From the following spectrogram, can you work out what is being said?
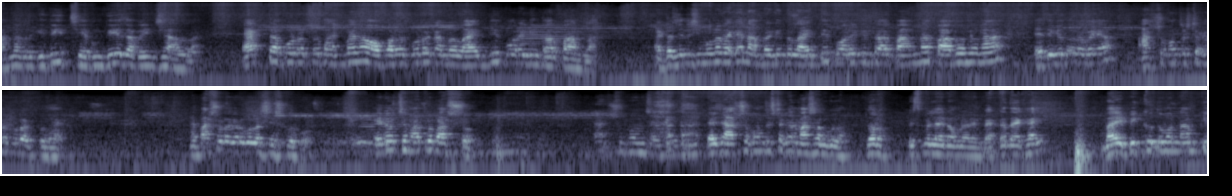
আপনাদেরকে দিচ্ছি এবং দিয়ে যাবে ইনশাআল্লাহ। একটা প্রোডাক্ট থাকবে না অফারের প্রোডাক্ট আমরা লাইভ দিয়ে পরে কিন্তু আর পান না। একটা জিনিস মনে রাখেন আমরা কিন্তু লাইভ দিয়ে পরে কিন্তু আর পান না পাবেন না এদিকে ধরো ভাইয়া আটশো পঞ্চাশ টাকার প্রোডাক্ট কোথায়? পাঁচশো টাকারগুলো শেষ করব। এটা হচ্ছে মাত্র পাঁচশো। এই যে আটশো পঞ্চাশ টাকার মাসালগুলা ধরো বিসমিল্লাহ রহমান রহিম। একটা দেখাই। ভাই বিক্ষ তোমার নাম কি?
